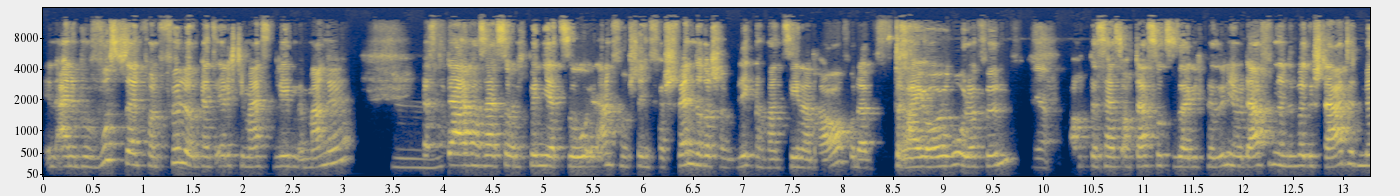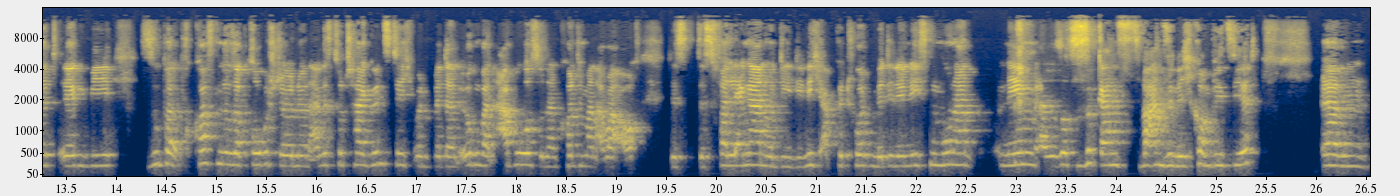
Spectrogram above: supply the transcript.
in einem Bewusstsein von Fülle und ganz ehrlich, die meisten leben im Mangel, mhm. dass du da einfach sagst, so, ich bin jetzt so in Anführungsstrichen verschwenderisch und leg nochmal einen Zehner drauf oder drei Euro oder fünf. Ja. Auch, das heißt, auch das sozusagen nicht persönlich. Und dafür sind wir gestartet mit irgendwie super kostenloser Probestunde und alles total günstig und mit dann irgendwann Abos und dann konnte man aber auch das, das verlängern und die, die nicht abgeturten mit in den nächsten Monat nehmen. Also sozusagen ganz wahnsinnig kompliziert. Ähm,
